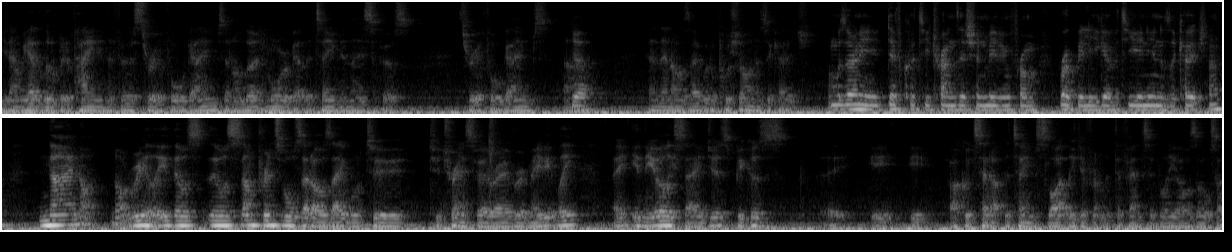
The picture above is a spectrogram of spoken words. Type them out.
you know we had a little bit of pain in the first three or four games and I learned more about the team in those first three or four games. Um, Yeah. And then I was able to push on as a coach. And was there any difficulty transition moving from rugby league over to union as a coach then? No, not not really. There was there was some principles that I was able to to transfer over immediately Uh, in the early stages because uh, it, it, I could set up the team slightly differently defensively. I was also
